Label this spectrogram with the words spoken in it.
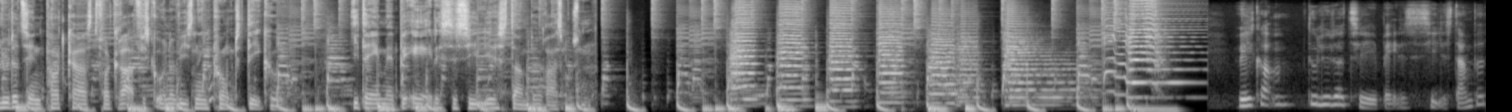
lytter til en podcast fra grafiskundervisning.dk. I dag med Beate Cecilie Stampe Rasmussen. Velkommen. Du lytter til Beate Cecilie Stampe.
